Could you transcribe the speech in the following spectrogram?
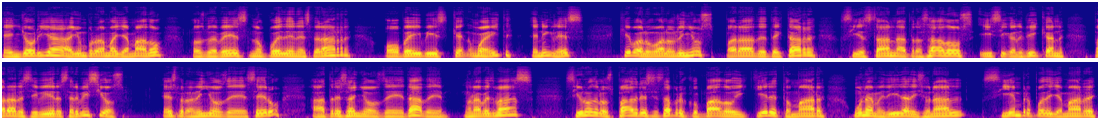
En Georgia hay un programa llamado Los bebés no pueden esperar o Babies Can't Wait en inglés, que evalúa a los niños para detectar si están atrasados y si califican para recibir servicios. Es para niños de 0 a 3 años de edad. Una vez más, si uno de los padres está preocupado y quiere tomar una medida adicional, siempre puede llamar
